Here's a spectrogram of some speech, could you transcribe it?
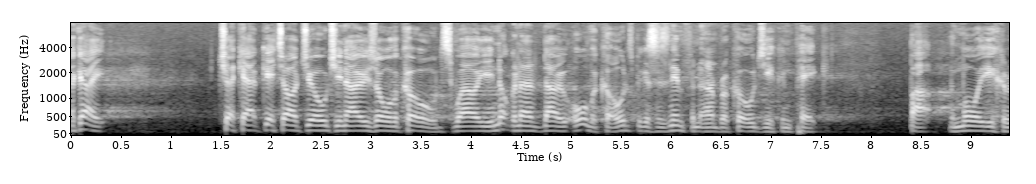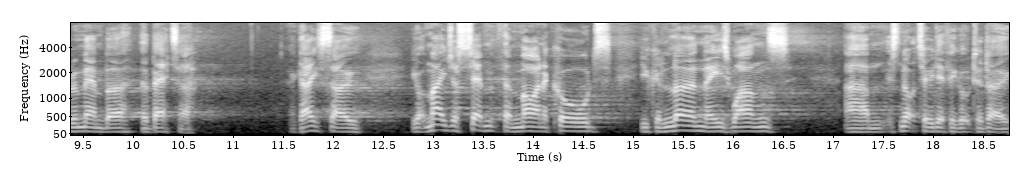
Okay, check out Guitar George, he knows all the chords. Well, you're not going to know all the chords because there's an infinite number of chords you can pick but the more you can remember, the better. Okay, so you've got major seventh and minor chords. You can learn these ones. Um, it's not too difficult to do.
